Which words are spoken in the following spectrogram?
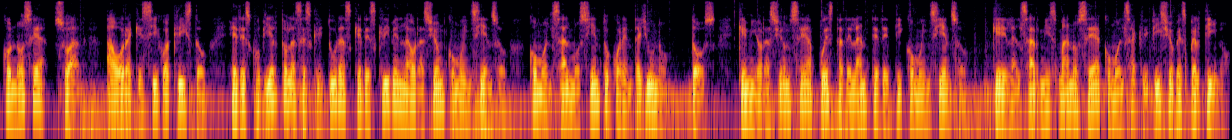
Conoce a Suad, ahora que sigo a Cristo, he descubierto las escrituras que describen la oración como incienso, como el Salmo 141, 2, que mi oración sea puesta delante de ti como incienso, que el alzar mis manos sea como el sacrificio vespertino.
